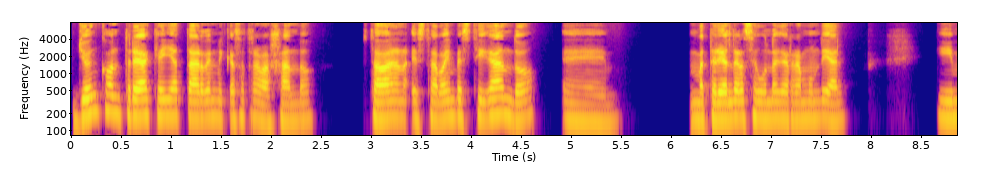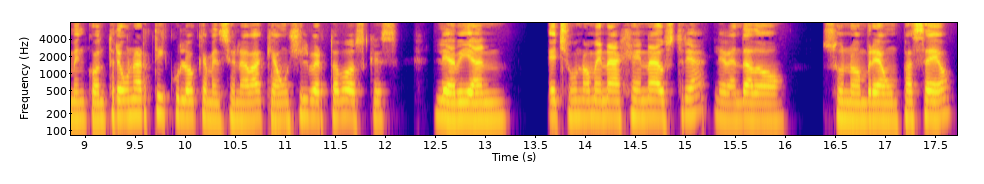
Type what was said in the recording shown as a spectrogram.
yo encontré aquella tarde en mi casa trabajando, estaba, investigando em, material de la Segunda Guerra Mundial y me encontré un artículo que mencionaba que a un Gilberto Bosques le habían hecho un homenaje en Austria, le habían dado su nombre a un paseo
